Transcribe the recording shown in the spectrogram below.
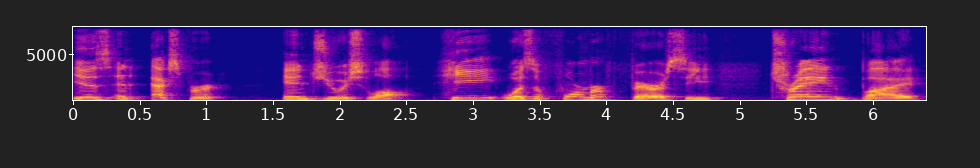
is an expert in Jewish law. He was a former Pharisee trained by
